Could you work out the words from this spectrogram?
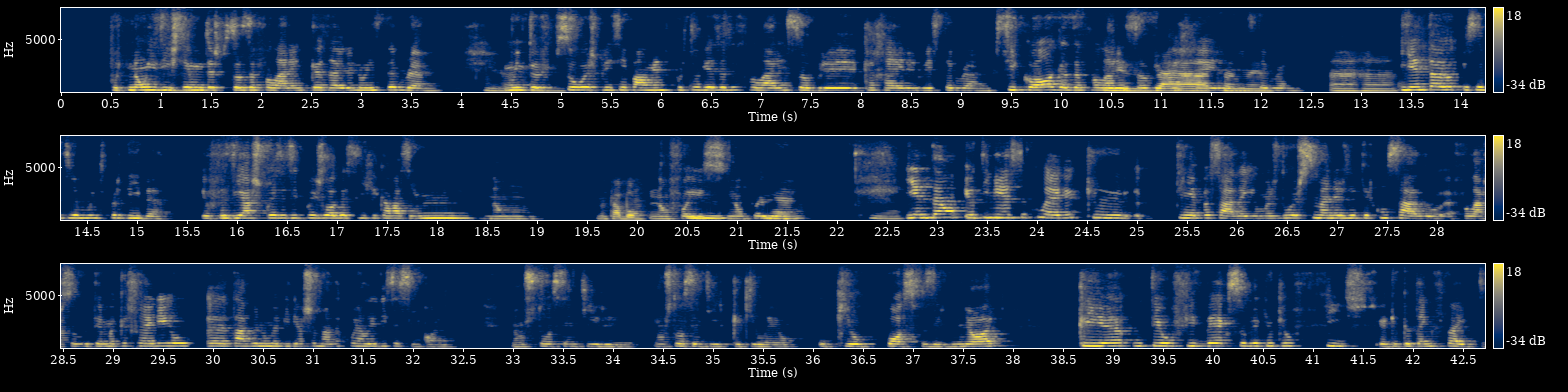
porque não existem muitas pessoas a falarem de carreira no Instagram. Exatamente. Muitas pessoas, principalmente portuguesas, a falarem sobre carreira no Instagram, psicólogas a falarem Exatamente. sobre carreira no Instagram. Uhum. E então eu, eu sentia muito perdida. Eu fazia as coisas e depois logo assim ficava assim, hum, não. Não tá bom. Não foi isso, não foi yeah. bom. Yeah. E então eu tinha essa colega que tinha passado aí umas duas semanas de ter começado a falar sobre o tema carreira eu estava uh, numa videochamada com ela e disse assim, olha, não estou a sentir, não estou a sentir que aquilo é o, o que eu posso fazer de melhor, queria o teu feedback sobre aquilo que eu fiz, aquilo que eu tenho feito.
